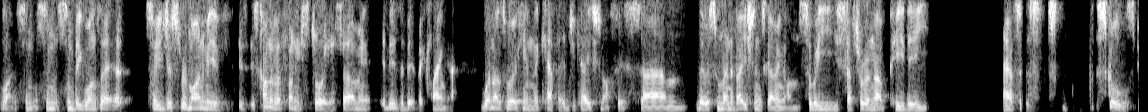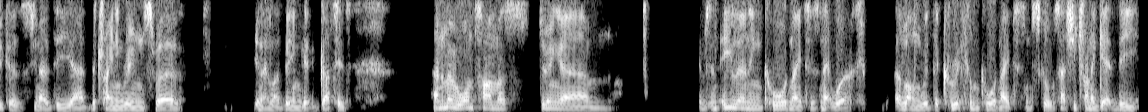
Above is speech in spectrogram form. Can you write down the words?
like some, some some big ones there. So you just reminded me of it's kind of a funny story. So I mean, it is a bit of a clanger. When I was working in the Catholic Education Office, um, there were some renovations going on. So we used to have to run our PD out of schools because you know the uh, the training rooms were you know, like being gutted. And I remember one time I was doing um, it was an e-learning coordinators network along with the curriculum coordinators in schools, actually trying to get the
